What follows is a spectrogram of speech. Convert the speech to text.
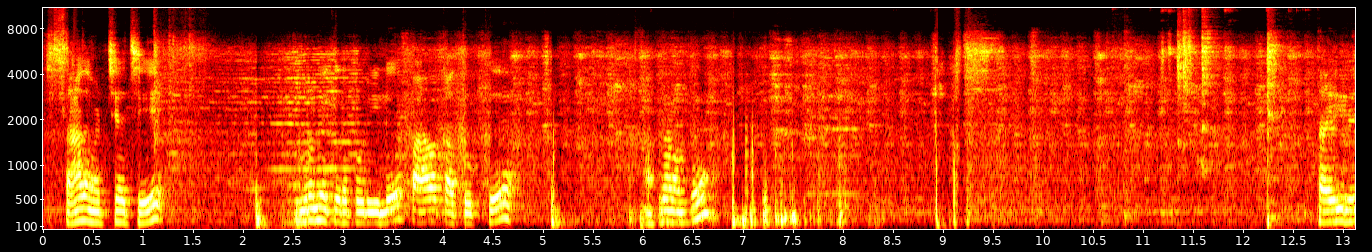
சாதம் வச்சாச்சு. முருங்கைக்கீரை பொரியல் பாவக்காய் தொக்கு அப்புறம் வந்து தயிர்.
